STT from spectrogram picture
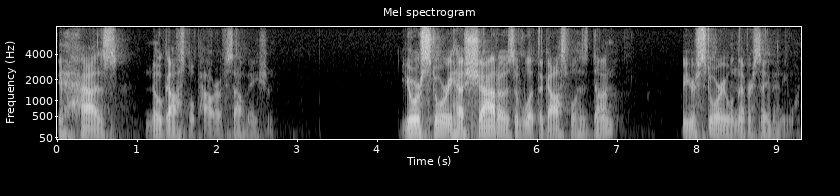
It has no gospel power of salvation. Your story has shadows of what the gospel has done, but your story will never save anyone.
